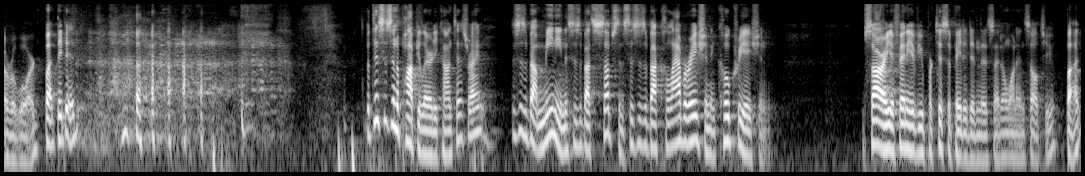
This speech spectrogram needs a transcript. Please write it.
a reward, but they did. But this isn't a popularity contest, right? This is about meaning. This is about substance. This is about collaboration and co creation. I'm sorry if any of you participated in this. I don't want to insult you. But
